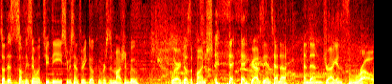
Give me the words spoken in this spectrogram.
So this is something similar to the Super Saiyan 3 Goku versus Majin Buu, where it does the punch, grabs the antenna, and then Dragon Throw.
